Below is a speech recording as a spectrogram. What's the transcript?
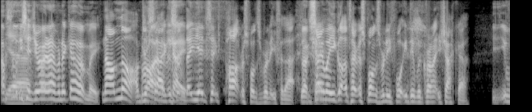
I thought you said you weren't having a go at me. No, I'm not. I'm just Right, saying okay. that you take part responsibility for that. Okay. The same way you got to take responsibility for what you did with Granit Xhaka. You-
